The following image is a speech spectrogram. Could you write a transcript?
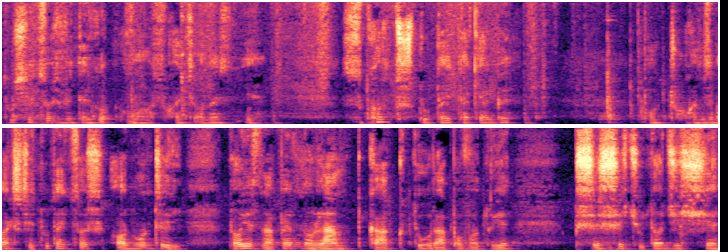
Tu się coś wy tego... O, słuchajcie, ona jest... Nie. Skądś tutaj tak jakby... Poczułem. Zobaczcie, tutaj coś odłączyli. To jest na pewno lampka, która powoduje przy szyciu. To gdzieś się...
